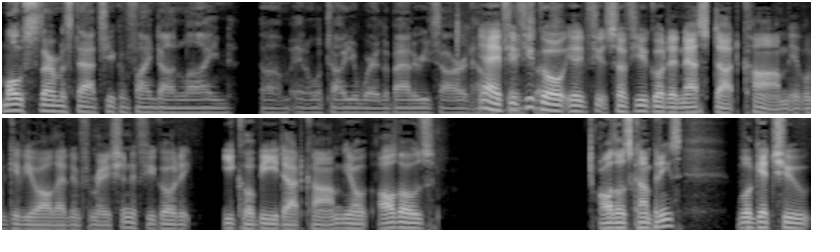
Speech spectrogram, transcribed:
most thermostats you can find online, um, and it will tell you where the batteries are and how. yeah, if, if you those. go if you so if you go to nest.com, it will give you all that information. If you go to ecobee.com, you know, all those all those companies will get you,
